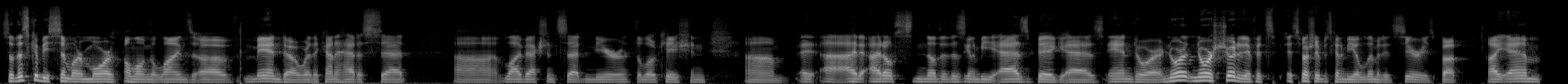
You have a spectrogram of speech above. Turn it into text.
So this could be similar, more along the lines of Mando, where they kind of had a set. Uh, live action set near the location. Um, I, I, I don't know that this is going to be as big as Andor, nor nor should it if it's especially if it's going to be a limited series. But I am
